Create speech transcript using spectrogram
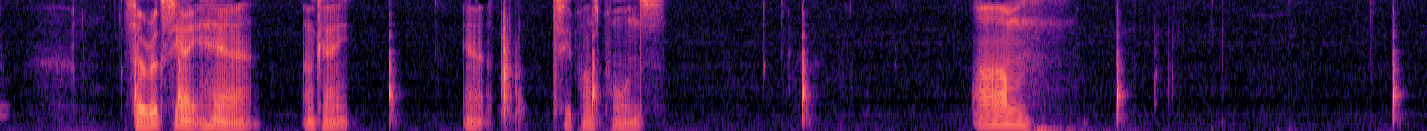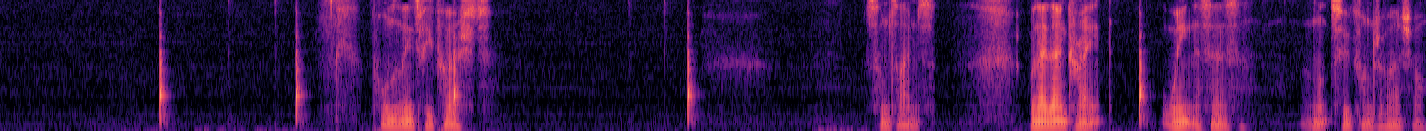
So rook c8 here. Okay. Yeah, two pass pawns. Um. Pawns need to be pushed. Sometimes. When they don't create weaknesses. Not too controversial.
